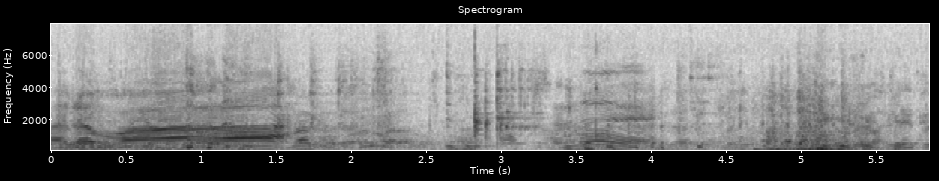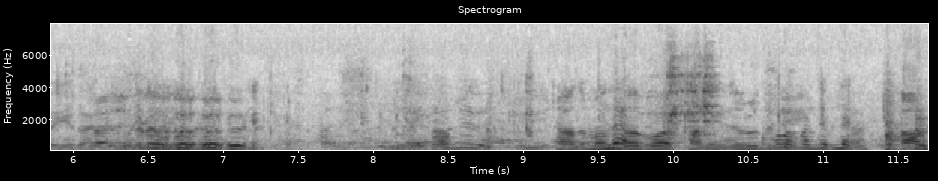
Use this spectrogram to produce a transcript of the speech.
अरे वाह। तो बहुत खाने की ज़रूरत नहीं आप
